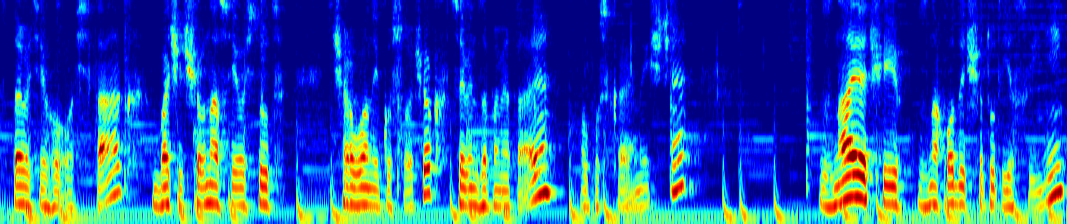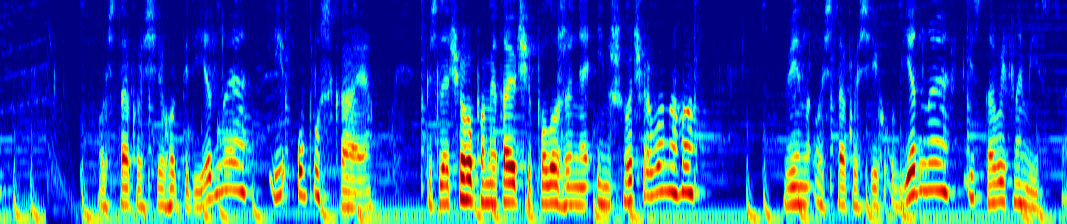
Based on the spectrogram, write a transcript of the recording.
Ставить його ось так. Бачить, що в нас є ось тут червоний кусочок. Це він запам'ятає, опускає нижче. Знає, чи знаходить, що тут є синій. Ось так ось його під'єднує і опускає. Після чого, пам'ятаючи положення іншого червоного, він ось так ось їх об'єднує і ставить на місце.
